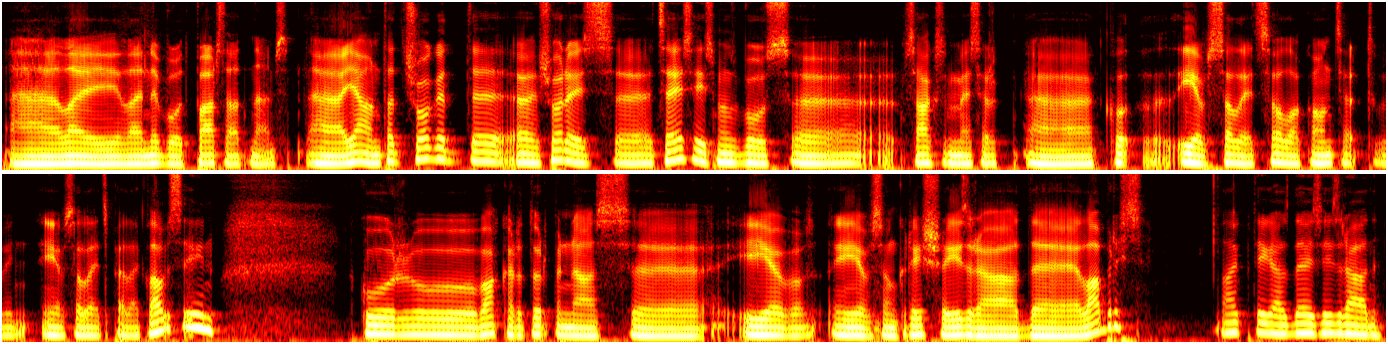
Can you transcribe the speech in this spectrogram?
Lai, lai nebūtu pārsātinājums. Jā, un tad šogad, šoreiz Cēsīs mums būs, sāksim mēs ar Ievas saliet solo koncertu. Viņa Ievas saliet spēlē klavisīnu, kuru vakaru turpinās uh, Ieva, Ievas un Kriša izrāde Labris, laikpatīgās dēļas izrāde.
